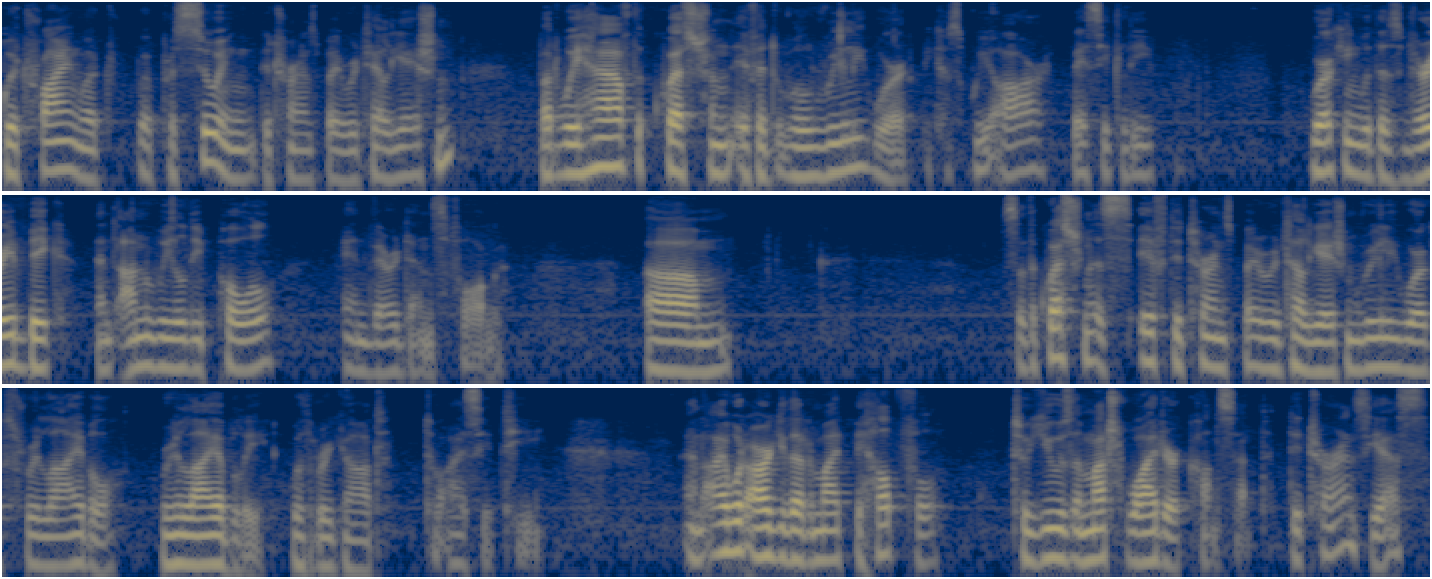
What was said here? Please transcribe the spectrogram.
we're trying, we're, we're pursuing deterrence by retaliation, but we have the question if it will really work because we are basically working with this very big and unwieldy pole and very dense fog. Um, so the question is if deterrence by retaliation really works reliable, reliably with regard to ICT. And I would argue that it might be helpful to use a much wider concept. Deterrence, yes,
